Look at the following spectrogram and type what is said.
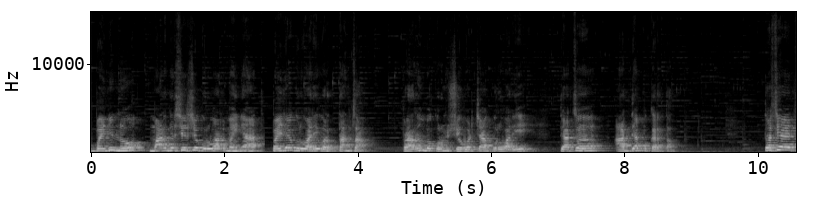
बहिणींनो मार्गशीर्ष गुरुवार महिन्यात पहिल्या गुरुवारी व्रतांचा प्रारंभ करून शेवटच्या गुरुवारी त्याचं अद्याप करतात. तसेच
